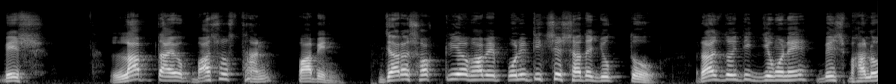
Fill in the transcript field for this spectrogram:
বেশ লাভদায়ক বাসস্থান পাবেন। যারা সক্রিয়ভাবে পলিটিক্সের সাথে যুক্ত, রাজনৈতিক জীবনে বেশ ভালো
